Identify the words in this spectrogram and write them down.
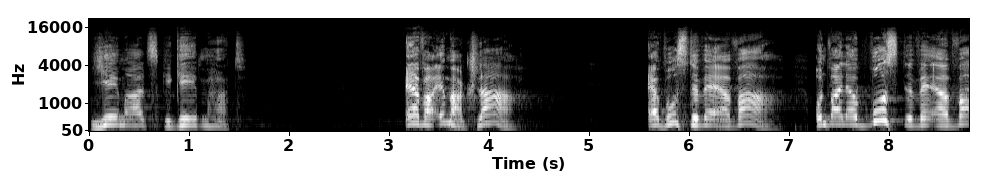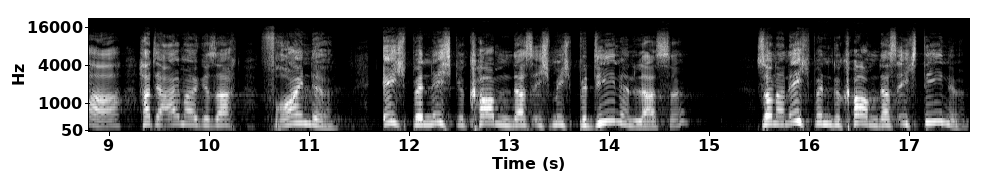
jemals gegeben hat. Er war immer klar. Er wusste, wer er war. Und weil er wusste, wer er war, hat er einmal gesagt, Freunde, ich bin nicht gekommen, dass ich mich bedienen lasse, sondern ich bin gekommen, dass ich diene.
